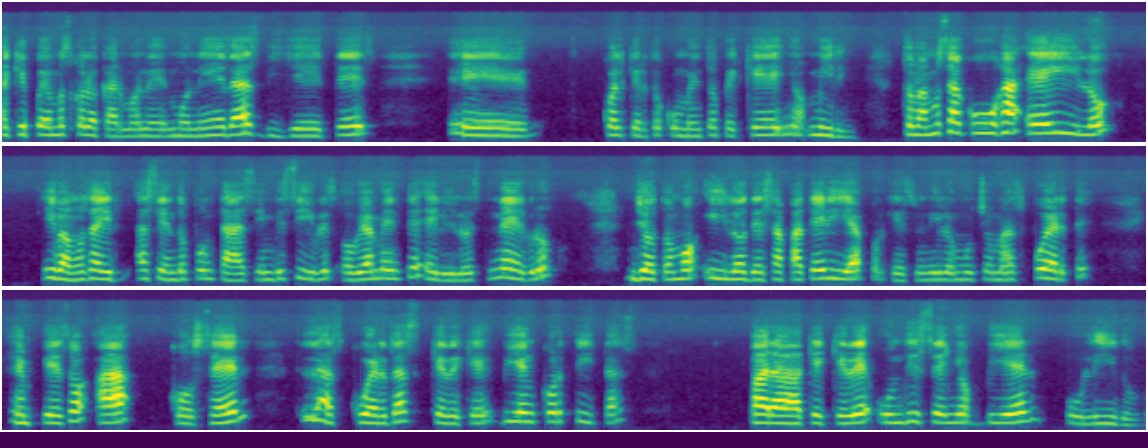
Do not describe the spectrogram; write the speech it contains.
Aquí podemos colocar monedas, billetes, eh, cualquier documento pequeño. Miren, tomamos aguja e hilo y vamos a ir haciendo puntadas invisibles. Obviamente el hilo es negro. Yo tomo hilo de zapatería porque es un hilo mucho más fuerte. Empiezo a coser las cuerdas que dejé bien cortitas para que quede un diseño bien pulido.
